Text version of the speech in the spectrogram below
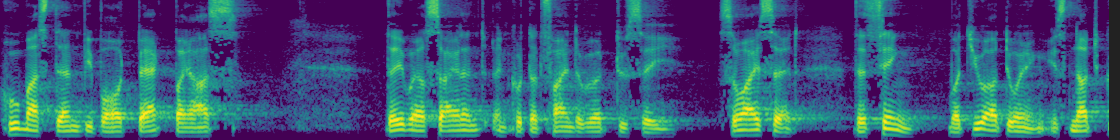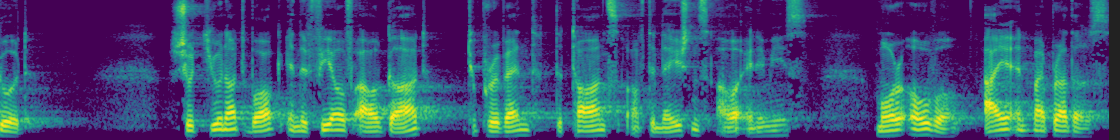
who must then be bought back by us. They were silent and could not find a word to say. So I said, The thing, what you are doing, is not good. Should you not walk in the fear of our God? To prevent the taunts of the nations, our enemies. Moreover, I and my brothers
